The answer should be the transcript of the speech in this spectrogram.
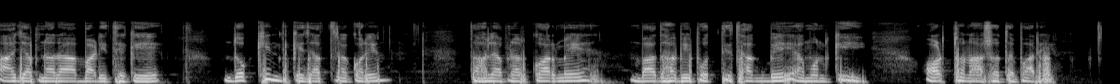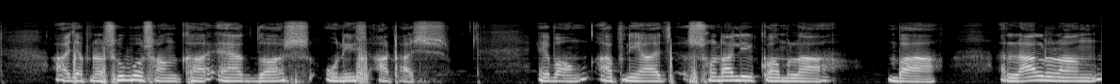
আজ আপনারা বাড়ি থেকে দক্ষিণ দিকে যাত্রা করেন, তাহলে আপনার কর্মে বাধা বিপত্তি থাকবে, এমনকি অর্থনাশ হতে পারে। আজ আপনার শুভ সংখ্যা এক দশ উনিশ আঠাশ। এবং আপনি আজ সোনালি কমলা বা লাল রং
